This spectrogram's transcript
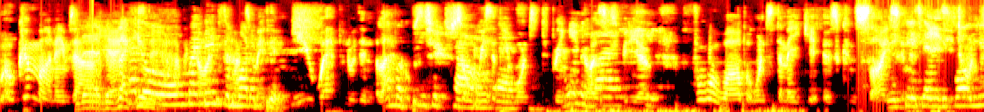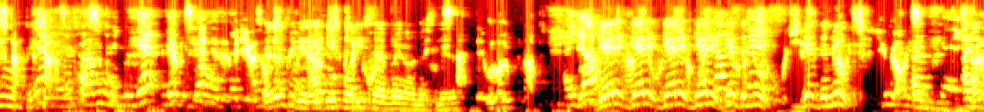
welcome, my name's The- Ali. the vacuum- Hello, my name's a mother Make a bitch. new weapon within Black I'm a Ops piece 2, of so I child recently ass. wanted to bring Wanna you guys this buy video shit. for a while, but wanted to make it as concise and as AK-10 easy to before you. understand Yeah, as that's how I'm possible. gonna do that. If you haven't seen any of the videos, I don't think it's I'll just click on AK-47 links honestly. and they will open up. Are you down? Get it, get it, get it, get it, get the nuke. Which is Get the nuke. nice for you guys. I- I- I'm,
